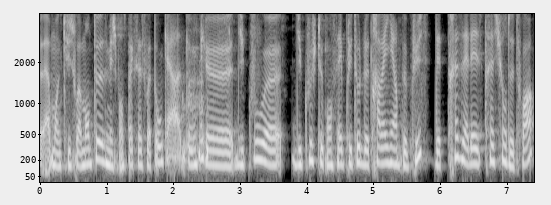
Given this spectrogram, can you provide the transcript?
euh, à moins que tu sois menteuse, mais je pense pas que ça soit ton cas. Donc du coup, du coup, je te conseille plutôt de le travailler un peu plus, d'être très à l'aise, très sûr de toi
